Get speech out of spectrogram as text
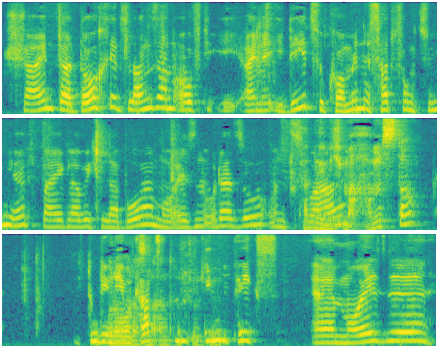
scheint da doch jetzt langsam auf die, eine Idee zu kommen. Es hat funktioniert bei, glaube ich, Labormäusen oder so. Und Hatten zwar. die nicht mal Hamster? Du, die Oder nehmen Katzen? Guinea Pigs, äh, Mäuse,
